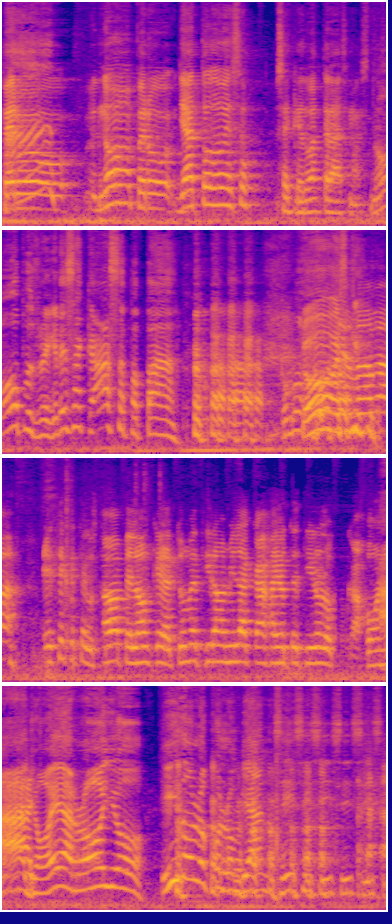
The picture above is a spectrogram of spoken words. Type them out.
Pero Ah. no, pero ya todo eso se quedó atrás más. No, pues regresa a casa, papá. ¿Cómo, No, cómo es se que- llamaba ese que te gustaba pelón? Que tú me tiras a mí la caja, yo te tiro los cajones. Ah, Ay, Joe Arroyo, ídolo colombiano. Sí, sí, sí, sí, sí. sí.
